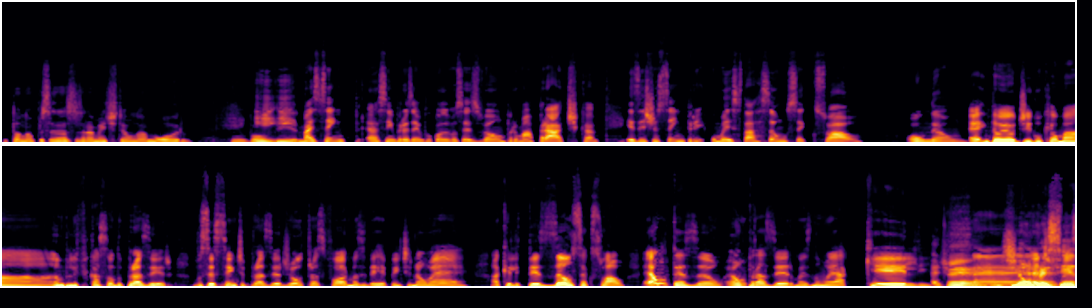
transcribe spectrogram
Então não precisa necessariamente ter um namoro envolvido. E, e- mas sempre, assim, por exemplo, quando vocês vão para uma prática, existe sempre uma estação sexual? Ou não? É, então, eu digo que é uma amplificação do prazer. Você sente prazer de outras formas e de repente não é aquele tesão sexual. É um tesão, é um prazer, mas não é aquele. É É, diferente. não É precisa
